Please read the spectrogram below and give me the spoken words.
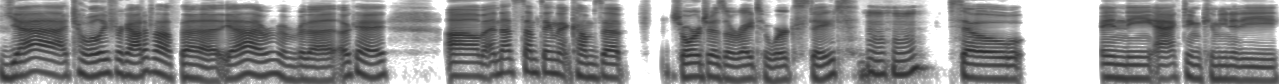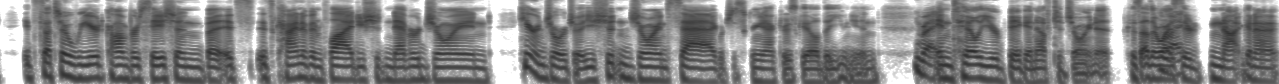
Yeah, I totally forgot about that. Yeah, I remember that. Okay. Um, and that's something that comes up. Georgia's a right to work state. mm-hmm. So in the acting community, it's such a weird conversation, but it's it's kind of implied you should never join here in Georgia, you shouldn't join SAG, which is Screen Actors Guild, the union, Right. until you're big enough to join it. Because otherwise Right. they're not gonna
